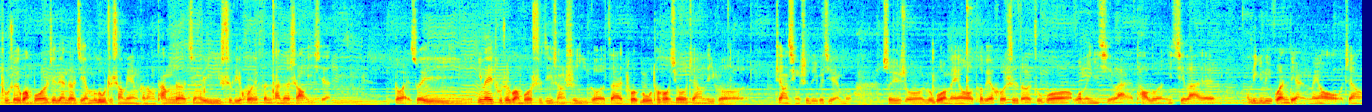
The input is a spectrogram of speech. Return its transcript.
土锤广播这边的节目录制上面，可能他们的精力势必会分摊的少一些。对，所以因为土锤广播实际上是一个在脱录脱口秀这样的一个这样形式的一个节目，所以说如果没有特别合适的主播，我们一起来讨论，一起来理一理观点，没有这样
